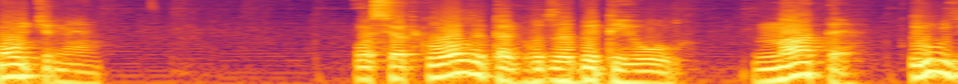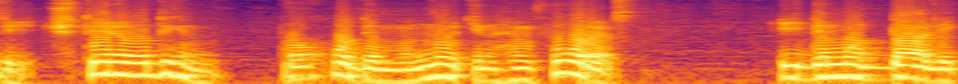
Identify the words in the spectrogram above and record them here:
Ноутінгем. Посвяткували так забитий гол? Нате, друзі, 4-1. Проходимо Ноттінгем Форест і йдемо далі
